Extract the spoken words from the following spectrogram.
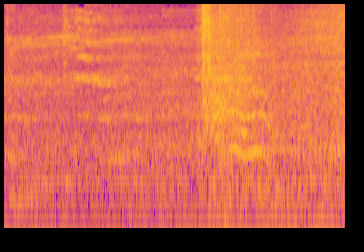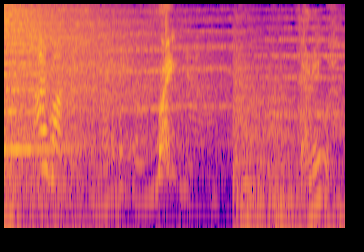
Dylan. I want this out of here right now. Very well.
